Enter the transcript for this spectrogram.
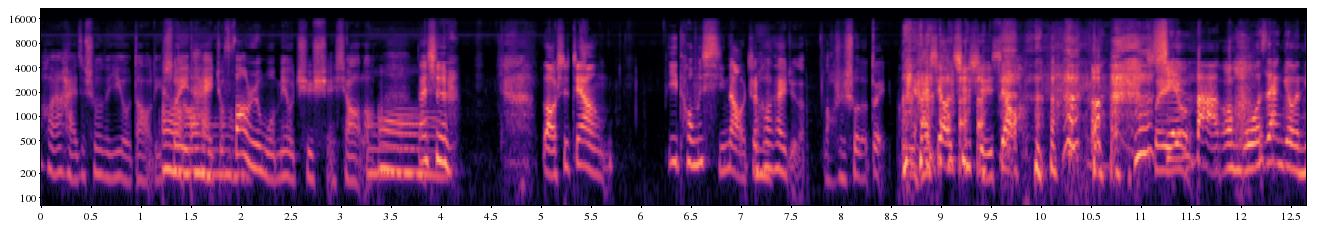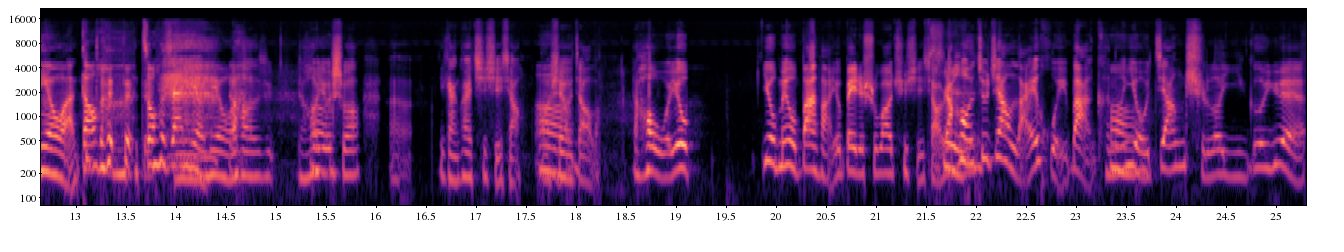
好像孩子说的也有道理，哦所以他也就哦放任我没有去学校了。哦但是老师这样一通洗脑之后，他也觉得老师说的对，你还是要去学校。先把国三给我念完，高 中三给我念完然。后就然后又嗯说，呃，你赶快去学校，嗯老师又叫了，然后我又。又没有办法，又背着书包去学校，然后就这样来回吧，可能嗯有僵持了一个月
